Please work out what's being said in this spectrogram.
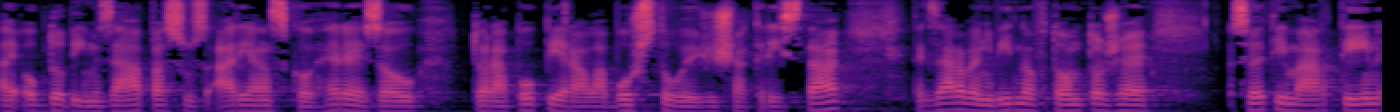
aj obdobím zápasu s arianskou herézou, ktorá popierala božstvo Ježiša Krista, tak zároveň vidno v tomto, že svätý Martin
